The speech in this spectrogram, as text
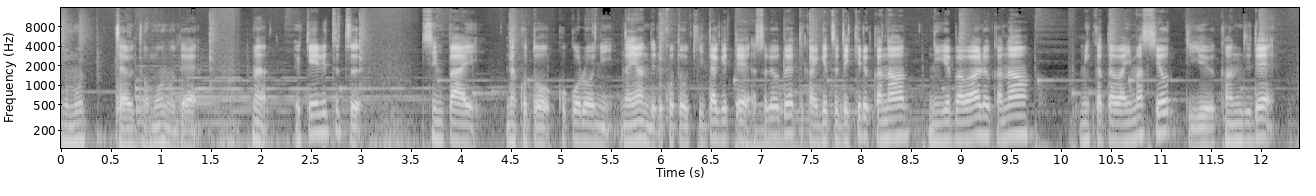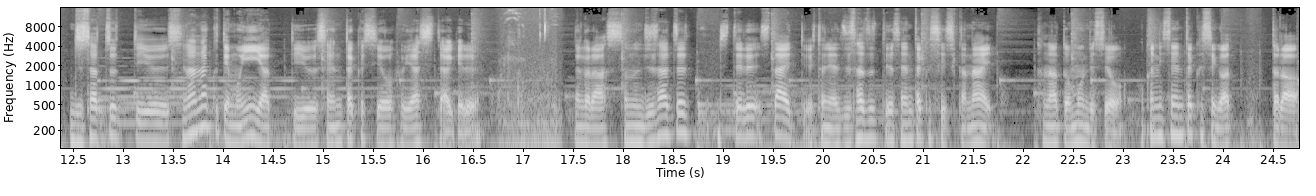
思っちゃうと思うのでまあ受け入れつつ心配なこと心に悩んでることを聞いてあげてそれをどうやって解決できるかな逃げ場はあるかな味方はいますよっていう感じで自殺っていう死ななくてもいいやっていう選択肢を増やしてあげる。だからその自殺してるしたいっていう人には自殺っていう選択肢しかない。かなと思うんですよ。他に選択肢があったら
